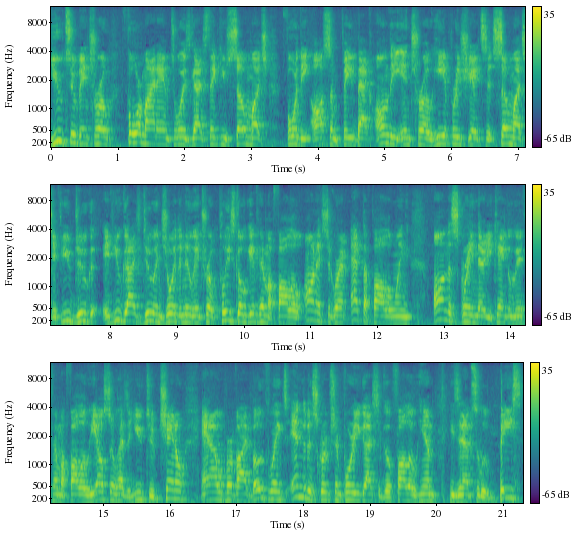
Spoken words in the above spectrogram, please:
YouTube intro for My Damn Toys, guys. Thank you so much for the awesome feedback on the intro. He appreciates it so much. If you do, if you guys do enjoy the new intro, please go give him a follow on Instagram at the following on the screen there. You can go give him a follow. He also has a YouTube channel, and I will provide both links in the description for you guys to go follow him. He's an absolute beast,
